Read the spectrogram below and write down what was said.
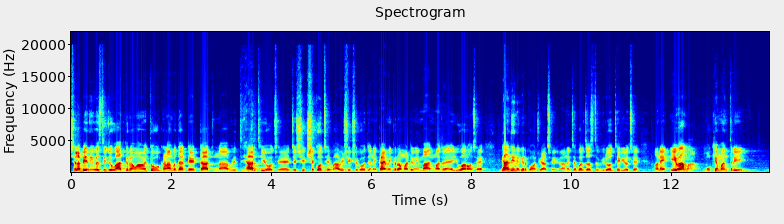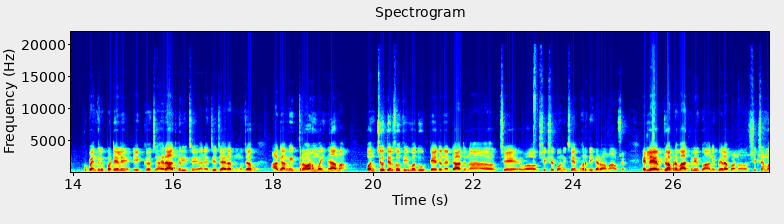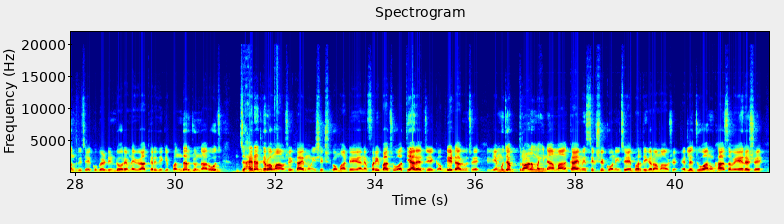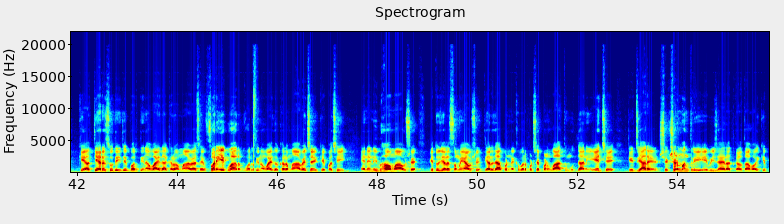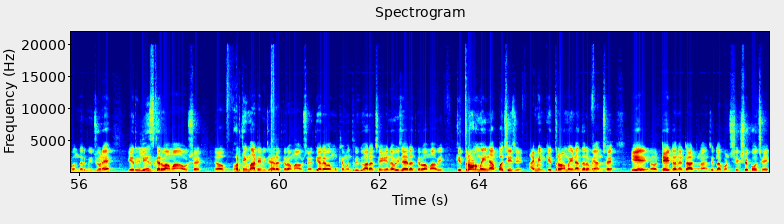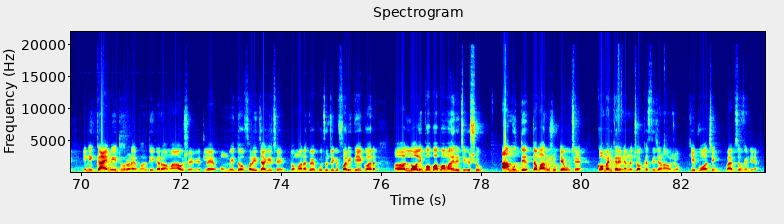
છેલ્લા બે દિવસથી જો વાત કરવામાં આવે તો ઘણા બધા ટેટ ટાટના વિદ્યાર્થીઓ છે, જે શિક્ષકો છે, ભાવિ શિક્ષકો, જેને કાયમી કરવા માટેની માંગ માટે યુવાનો છે, ગાંધીનગર પહોંચ્યા છે અને જબરજસ્ત વિરોધ થઈ રહ્યો છે અને એવામાં મુખ્યમંત્રી ભૂપેન્દ્ર પટેલે એક જાહેરાત કરી છે અને જે જાહેરાત મુજબ આગામી ત્રણ મહિનામાં પંચોતેરસોથી વધુ ટેટ અને ટાટના છે શિક્ષકોની છે, ભરતી કરવામાં આવશે. એટલે જો આપણે વાત કરીએ તો આની પહેલાં પણ શિક્ષણ મંત્રી છે, કુબેર ડિંડોર, એમણે વાત કરી હતી કે પંદર જૂનના રોજ જાહેરાત કરવામાં આવશે કાયમી શિક્ષકો માટે અને ફરી પાછું અત્યારે જે એક અપડેટ આવ્યું છે. એ મુજબ ત્રણ મહિનામાં કાયમી શિક્ષકોની છે, ભરતી કરવામાં આવશે. એટલે જોવાનું ખાસ હવે એ રહેશે કે અત્યારે સુધી જે ભરતીના વાયદા કરવામાં આવ્યા છે, ફરી એકવાર ભરતીનો વાયદો કરવામાં આવે છે કે પછી એને નિભાવવામાં આવશે? એ તો જ્યારે સમય આવશે ત્યારે જ આપણને ખબર પડશે. પણ વાત મુદ્દાની એ છે કે જ્યારે શિક્ષણ મંત્રી એવી જાહેરાત કરતા હોય કે પંદરમી જૂને એ રિલીઝ કરવામાં આવશે ભરતી માટેની જાહેરાત કરવામાં આવશે ત્યારે હવે મુખ્યમંત્રી દ્વારા છે એ નવી જાહેરાત કરવામાં આવી. કે ત્રણ મહિના પછી છે. આઈ મીન કે ત્રણ મહિના દરમિયાન છે. એ ટેટ અને ટાટના જેટલા પણ શિક્ષકો છે, એની કાયમી ધોરણે ભરતી કરવામાં આવશે. એટલે ઉમેદો ફરી જાગી છે. તો મને તો એ પૂછવું છે કે ફરીથી એકવાર લોલીપોપ આપવામાં આવી રહી છે કે શું? આ મુદ્દે તમારું શું કહેવું છે? કોમેન્ટ કરીને એમને ચોક્કસથી જણાવજો. Keep watching vibes of India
